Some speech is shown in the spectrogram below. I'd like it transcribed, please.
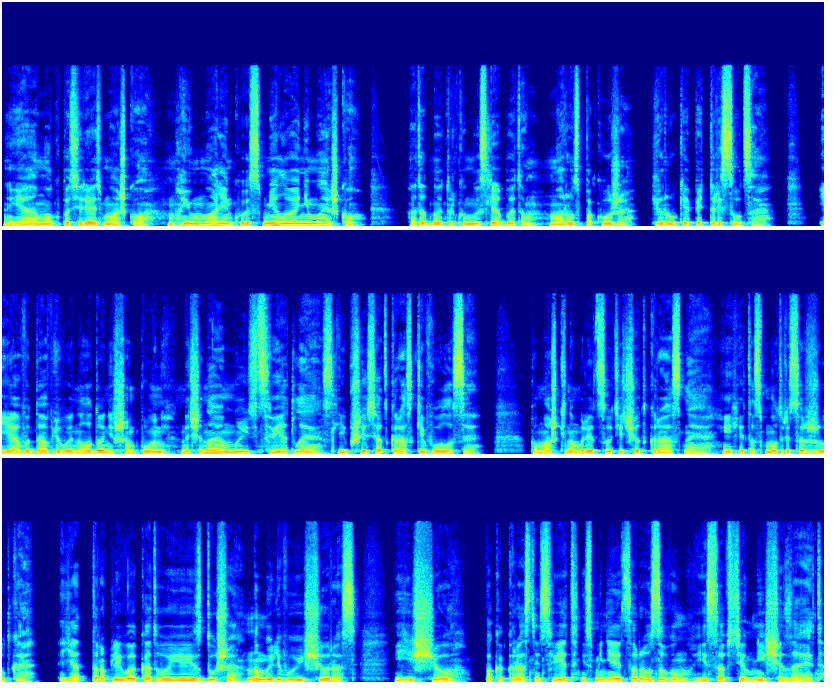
Я мог потерять Машку, мою маленькую смелую анимешку. От одной только мысли об этом мороз по коже, и руки опять трясутся. Я выдавливаю на ладони шампунь, начинаю мыть светлые, слипшиеся от краски волосы. По Машкиному лицу течет красное, и это смотрится жутко. Я торопливо окатываю ее из душа, намыливаю еще раз. И еще, пока красный цвет не сменяется розовым и совсем не исчезает.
